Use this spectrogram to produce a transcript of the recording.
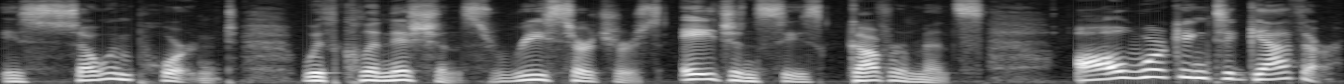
is so important with clinicians, researchers, agencies, governments, all working together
